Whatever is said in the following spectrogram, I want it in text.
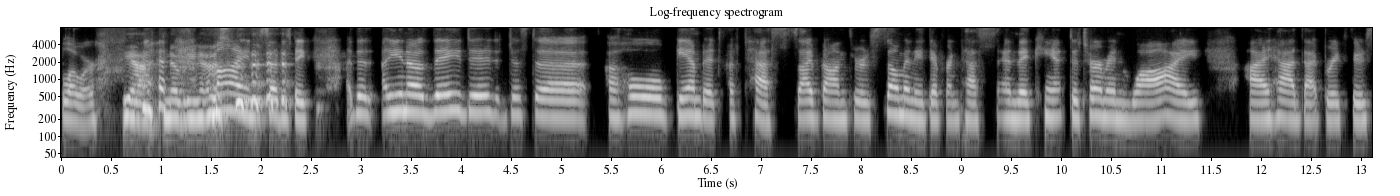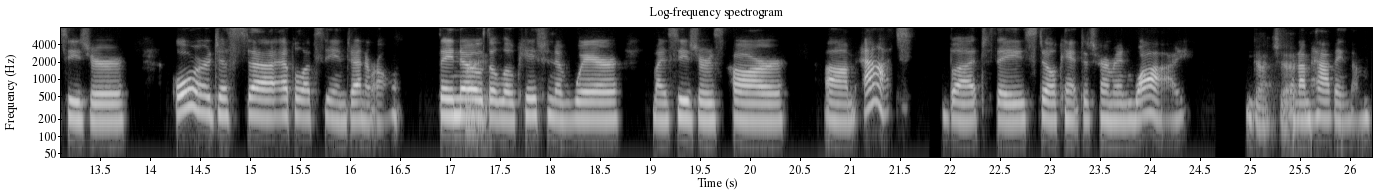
blower. Yeah, nobody knows. mind, so to speak. The, you know, they did just a, a whole gambit of tests. I've gone through so many different tests and they can't determine why I had that breakthrough seizure or just uh, epilepsy in general. They know right. the location of where my seizures are um, at but they still can't determine why. Gotcha. And I'm having them.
